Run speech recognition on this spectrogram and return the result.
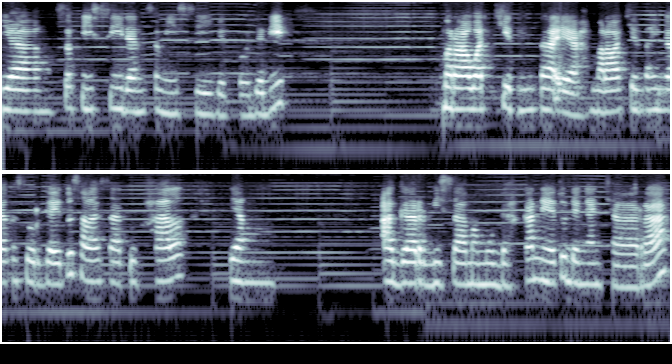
yang sevisi dan semisi gitu. Jadi merawat cinta ya, merawat cinta hingga ke surga itu salah satu hal yang agar bisa memudahkan yaitu dengan cara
